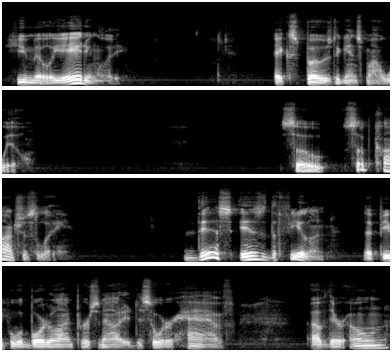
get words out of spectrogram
humiliatingly exposed against my will. So, subconsciously, this is the feeling that people with borderline personality disorder have of their own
